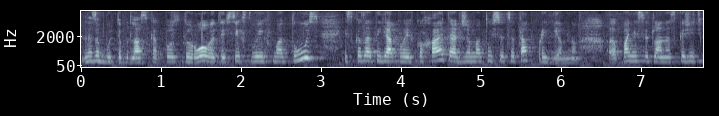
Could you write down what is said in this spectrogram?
не забудьте, будь ласка, поздоровити всіх своїх матусь і сказати, як ви їх кохаєте, адже матусі це так приємно. Е, Пані Світлана, скажіть,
